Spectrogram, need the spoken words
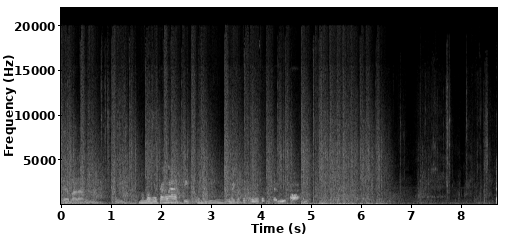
แค่ มาแล้วมึงลงไปข้างล่างสิจะมายิ่งอะไรกับพวกกูพวกกูจะลื้อของจ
